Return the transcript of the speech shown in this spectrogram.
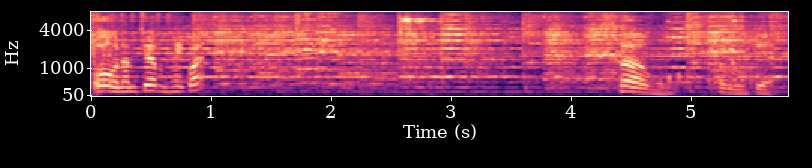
Ồ, nam châm hay quá. Không, không đủ tiền.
